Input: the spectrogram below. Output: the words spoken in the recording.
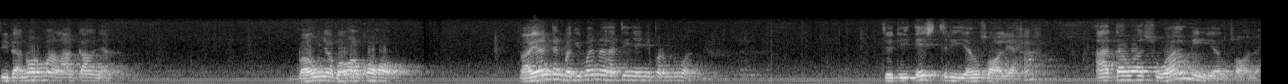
tidak normal akalnya. Baunya bau alkohol. Bayangkan bagaimana hatinya ini perempuan. Jadi istri yang solehah atau suami yang soleh.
